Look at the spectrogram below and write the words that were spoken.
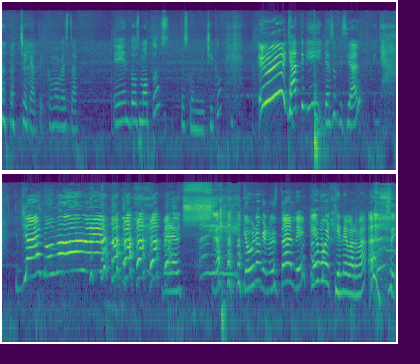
Chécate cómo va a estar. En dos motos, pues con mi chico. ¿Ya, te- ¿Ya es oficial? ¡Ya, no mames! Pero, shh, Qué bueno que no están, ¿eh? Qué bueno. ¿Tiene barba? sí.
